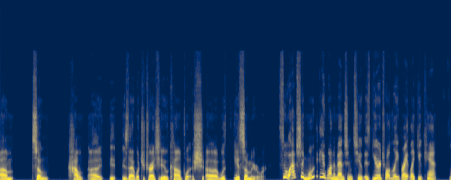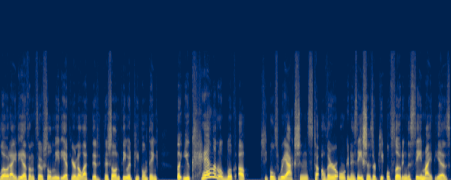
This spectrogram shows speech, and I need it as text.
Um, so, how uh, is that what you're trying to accomplish uh, with, with some of your work? So, actually, one thing I want to mention too is you're totally right. Like, you can't float ideas on social media if you're an elected official and see what people mm-hmm. think, but you can look up people's reactions to other organizations or people floating the same ideas.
